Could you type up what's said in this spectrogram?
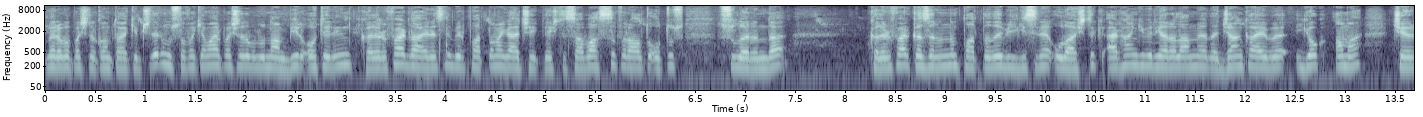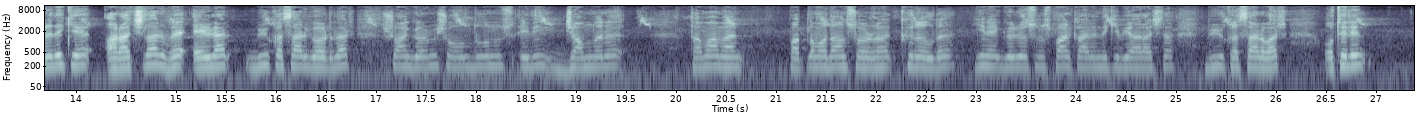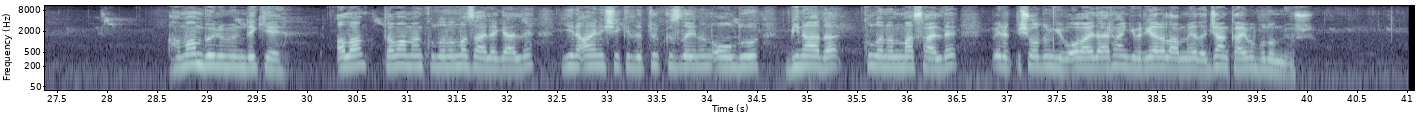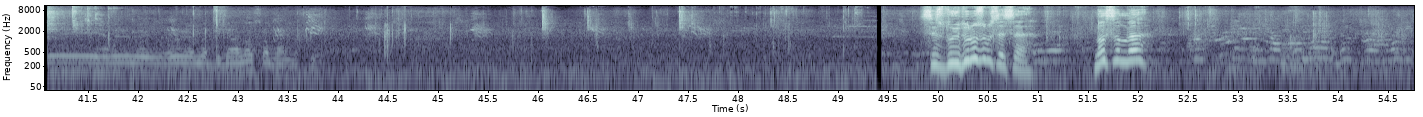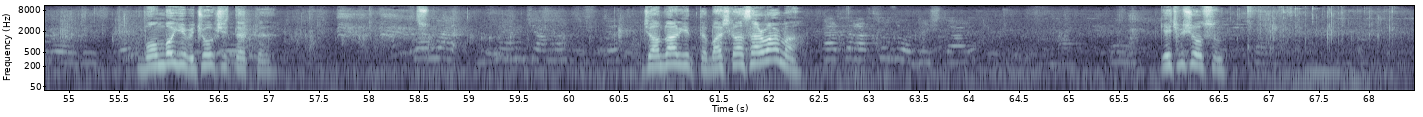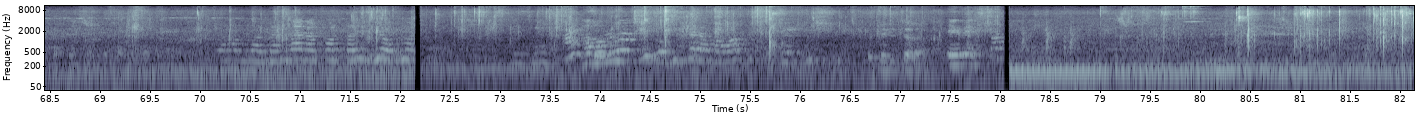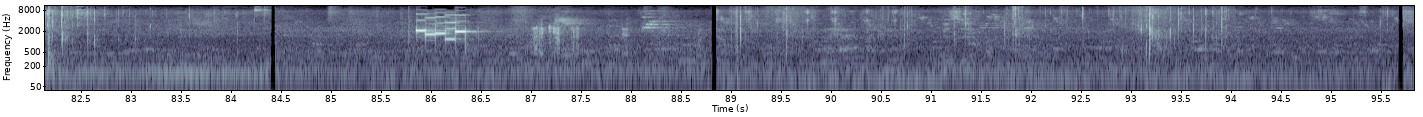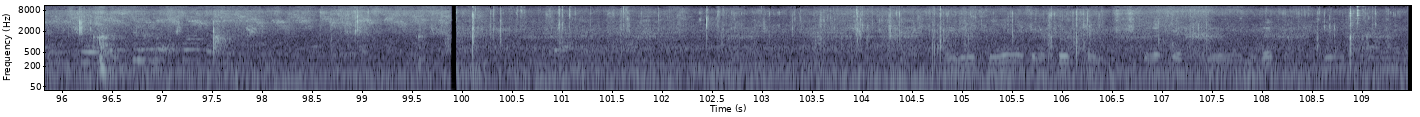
Merhaba Paşa.com takipçileri. Mustafa Kemal Paşa'da bulunan bir otelin kalorifer dairesinde bir patlama gerçekleşti. Sabah 06.30 sularında kalorifer kazanının patladığı bilgisine ulaştık. Herhangi bir yaralanma ya da can kaybı yok ama çevredeki araçlar ve evler büyük hasar gördüler. Şu an görmüş olduğunuz evin camları tamamen patlamadan sonra kırıldı. Yine görüyorsunuz park halindeki bir araçta büyük hasar var. Otelin hamam bölümündeki alan tamamen kullanılmaz hale geldi. Yine aynı şekilde Türk Kızılayı'nın olduğu bina da kullanılmaz halde. Belirtmiş olduğum gibi olayda herhangi bir yaralanma ya da can kaybı bulunmuyor. Siz duydunuz mu sesi? Nasıldı? Bomba gibi çok şiddetli. Yani camlar gitti. Başka hasar var mı? Her taraf toz oldu işte abi. Geçmiş olsun. Allah изменения, пересылки, пересылки,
